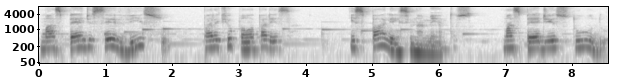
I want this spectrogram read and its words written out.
mas pede serviço para que o pão apareça. Espalha ensinamentos, mas pede estudo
